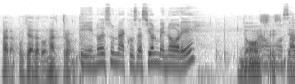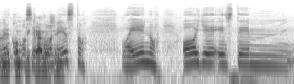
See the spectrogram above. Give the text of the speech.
para apoyar a Donald Trump. Y no es una acusación menor, ¿eh? No, Vamos es, es, a ver muy cómo se complicado. pone sí. esto. Bueno, oye, este, mm,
